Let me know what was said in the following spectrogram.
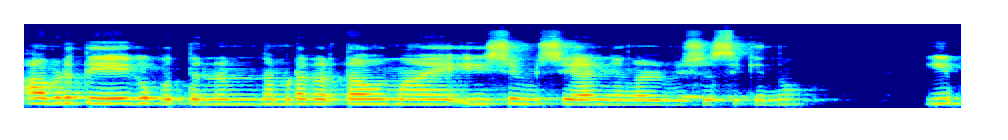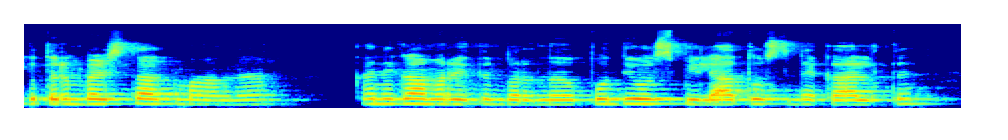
അവിടുത്തെ ഏകപുത്രനും നമ്മുടെ കർത്താവുമായ ഈശോ മിശയാൽ ഞങ്ങൾ വിശ്വസിക്കുന്നു. ഈ പുത്രൻ പരിസ്ഥാത്മാവിന് കനികാമറിയത്തും പറഞ്ഞ് പൊന്തിയോസ് പിലാത്തോസിന്റെ കാലത്ത്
